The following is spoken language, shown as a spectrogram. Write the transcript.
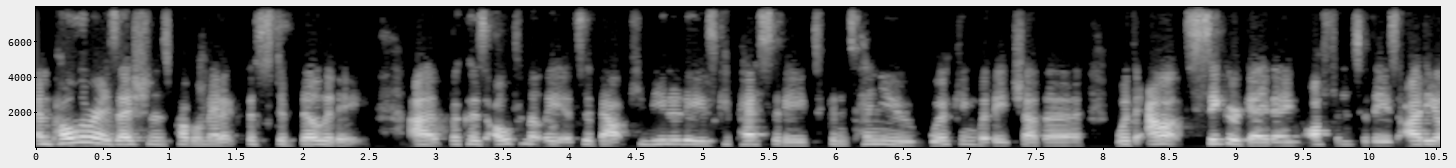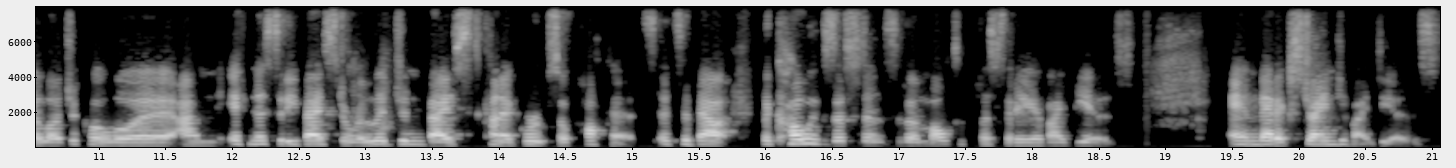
And polarization is problematic for stability uh, because ultimately it's about communities' capacity to continue working with each other without segregating off into these ideological or um, ethnicity based or religion based kind of groups or pockets. It's about the coexistence of a multiplicity of ideas and that exchange of ideas.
